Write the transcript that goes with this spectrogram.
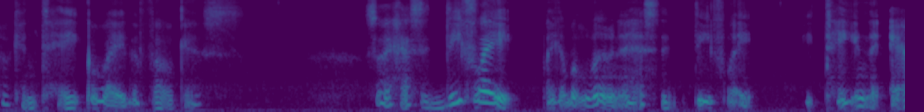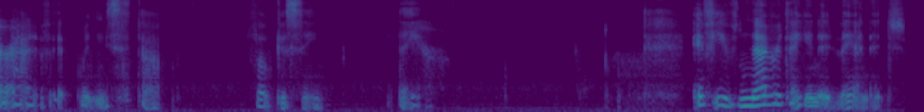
who can take away the focus so it has to deflate like a balloon. It has to deflate. You're taking the air out of it when you stop focusing there. If you've never taken advantage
